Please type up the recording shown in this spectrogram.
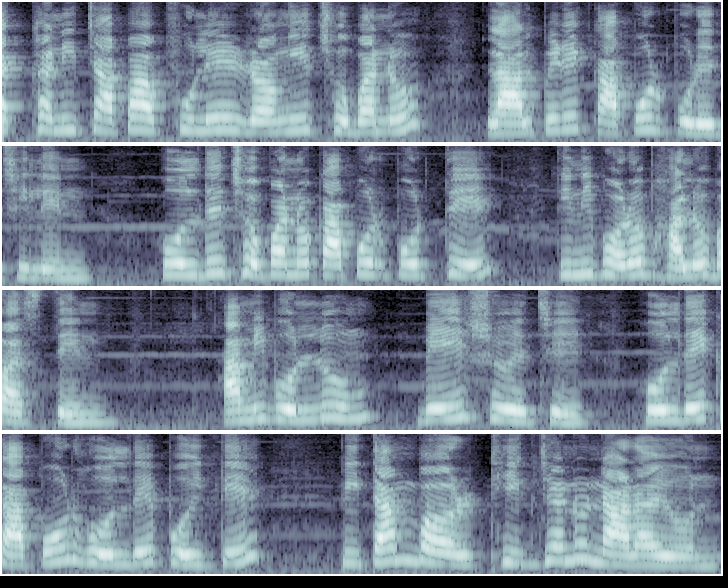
একখানি চাপা ফুলের রঙে ছোবানো লাল পেড়ে কাপড় পরেছিলেন। হলদে ছোপানো কাপড় পরতে তিনি বড় ভালোবাসতেন। আমি বললুম, বেশ হয়েছে। হলদে কাপড়, হলদে পইতে। পীতাম্বর, ঠিক যেন নারায়ণ।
